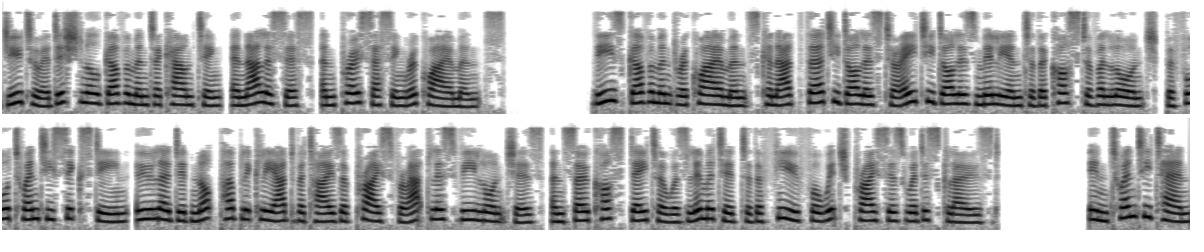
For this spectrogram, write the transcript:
due to additional government accounting, analysis, and processing requirements. These government requirements can add $30 to $80 million to the cost of a launch. Before 2016, ULA did not publicly advertise a price for Atlas V launches, and so cost data was limited to the few for which prices were disclosed. In 2010,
